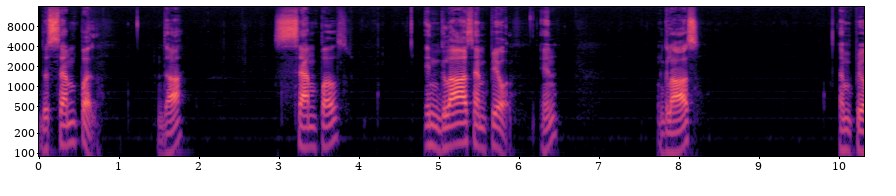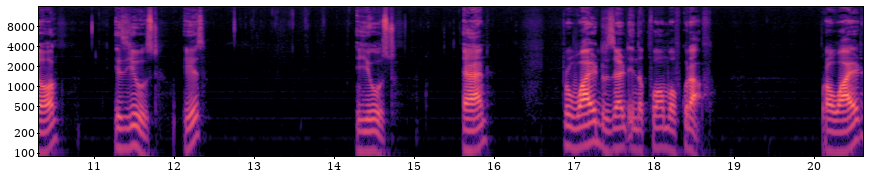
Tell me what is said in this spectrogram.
the sample the samples in glass ampule in glass ampule is used is used and provide result in the form of graph provide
